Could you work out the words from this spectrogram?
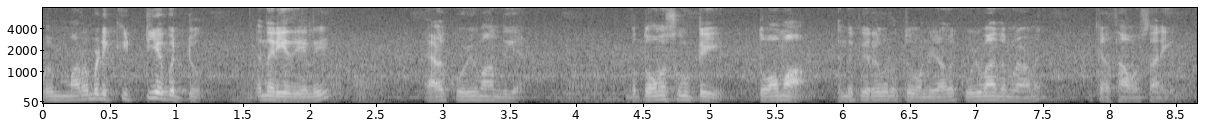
ഒരു മറുപടി കിട്ടിയേ പറ്റൂ എന്ന രീതിയിൽ അയാൾ കുഴിമാന്തിയാണ് അപ്പോൾ തോമസ് കുട്ടി തോമ എന്ന് പിറവിറുത്തുകൊണ്ട് ഇയാൾ കുഴിമാന്തുമ്പോഴാണ് കഥ അവസാനിക്കുന്നത്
